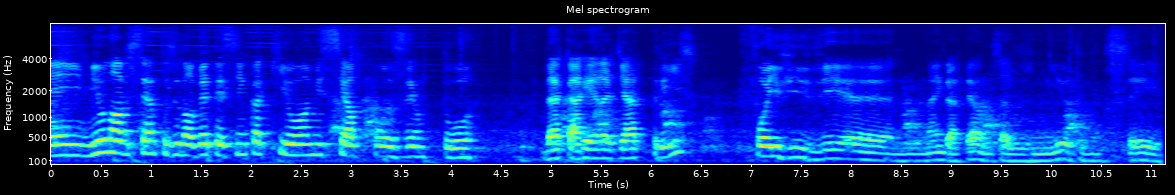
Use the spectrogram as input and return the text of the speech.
Em 1995, a Kiyomi se aposentou da carreira de atriz, foi viver na Inglaterra, nos Estados Unidos, não sei,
